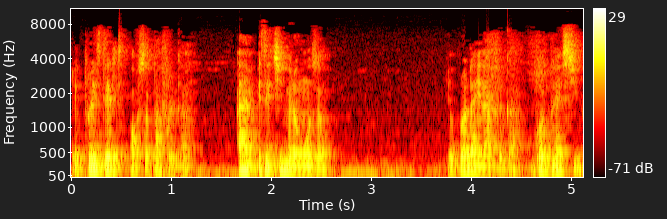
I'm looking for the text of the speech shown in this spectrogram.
the President of South Africa. Ah, I am Eze Chimere Nwauzo, your brother in Africa. God bless you.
